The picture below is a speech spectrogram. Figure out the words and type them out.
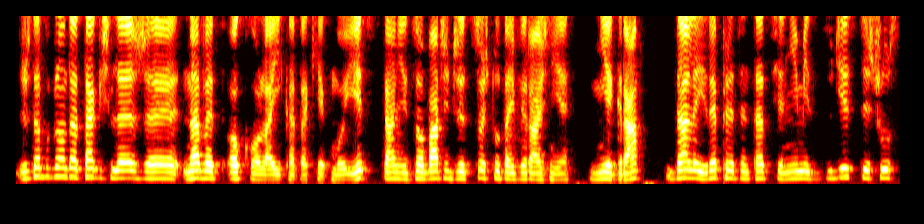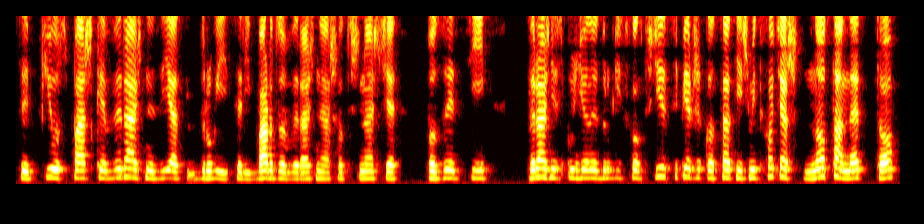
Że to wygląda tak źle, że nawet oko laika, tak jak mój, jest w stanie zobaczyć, że coś tutaj wyraźnie nie gra. Dalej reprezentacja Niemiec 26. Pius Paszke, wyraźny zjazd w drugiej serii, bardzo wyraźny, aż o 13 pozycji. Wyraźnie spóźniony drugi skok, 31 Konstantin Schmidt, chociaż nota netto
